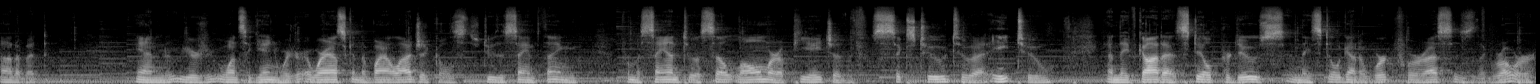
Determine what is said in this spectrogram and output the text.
out of it. And you're, once again, we're, we're asking the biologicals to do the same thing from a sand to a silt loam or a pH of 6.2 to an 8.2 and they've got to still produce and they still got to work for us as the grower.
